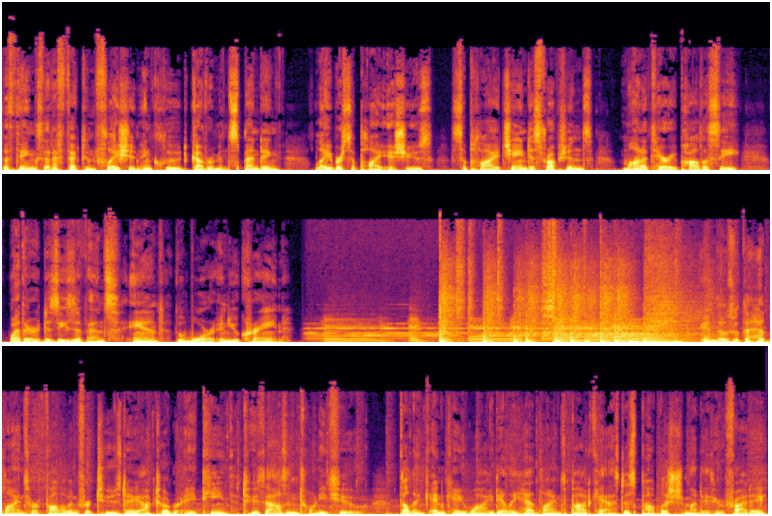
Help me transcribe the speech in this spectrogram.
The things that affect inflation include government spending, labor supply issues, supply chain disruptions, monetary policy, weather, disease events, and the war in Ukraine. And those are the headlines we're following for Tuesday, October 18th, 2022. The Link NKY Daily Headlines podcast is published Monday through Friday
